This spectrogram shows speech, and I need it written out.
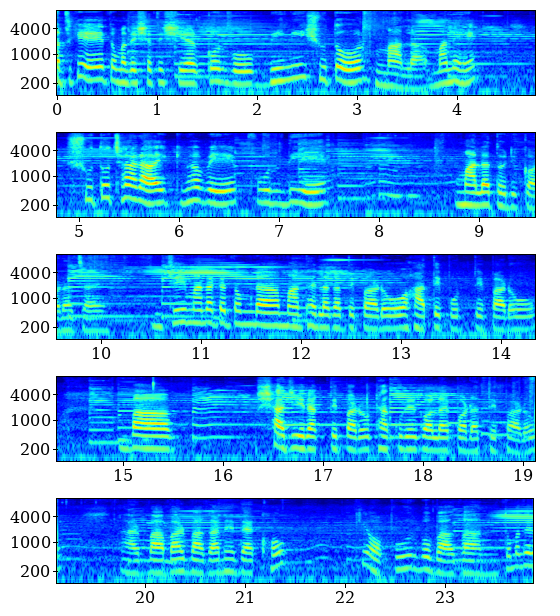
আজকে তোমাদের সাথে শেয়ার করব বিনি সুতোর মালা। মানে সুতো ছাড়াই কীভাবে ফুল দিয়ে মালা তৈরি করা যায়। যে মালাটা তোমরা মাথায় লাগাতে পারো, হাতে পরতে পারো বা সাজিয়ে রাখতে পারো, ঠাকুরের গলায় পরাতে পারো, আর বাবার বাগানে দেখো কি অপূর্ব বাগান। তোমাদের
